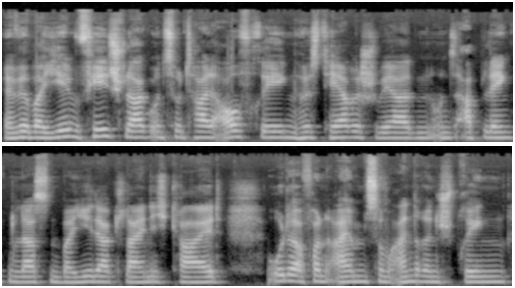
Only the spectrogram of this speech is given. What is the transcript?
wenn wir bei jedem Fehlschlag uns total aufregen, hysterisch werden, uns ablenken lassen bei jeder Kleinigkeit oder von einem zum anderen springen,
